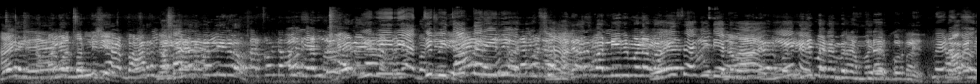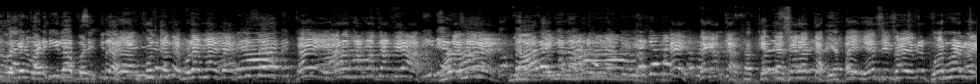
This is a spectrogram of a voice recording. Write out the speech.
ನಮ್ಮ ಮನೆಗೆ ಬರ್ಲಿರಿ. ನಮ್ಮ ಮನೆಗೆ ಬರ್ಲಿರು. ಕರ್ಕೊಂಡು ಹೋಗಿ ಎಲ್ಲ ಹೇಳಿ, ಇರಿ, ಇರಿ, ಅಜ್ಜಿ ಬಿದ್ದಾಡ್ತಾರೆ, ಇರಿ, ಒಂದ್ ನಿಮಿಷ. ನಮ್ಮ ಮನೆಯವ್ರು ಬರ್ಲಿರಿ ಮೇಡಮ್. ವಯಸ್ಸಾಗಿದೆಯಲ್ವಾ? ನಮ್ಮ ಮನೆಯವ್ರು ಏನ್ ಬರ್ಲಿ ಮೇಡಮ್, ನಮ್ಮ ಮನೆಯವ್ರು ಬರ್ಲಿ. ನಾವೇನು ಅವ್ರಿಗೇನು ಹೊಡಿತಿಲ್ಲ, ಬಡಿತಿಲ್ಲ. ಏ, ಕೂತ್ಕೊಂಡೆ, ಬಿಡಮ್ಮ ಇಲ್ಲಿ. ಏ, ಯಾರತ್ರ ಮಾತಾಡ್ತೀಯ? ನೋಡಮ್ಮ ಇಲ್ಲಿ. ನಾಲ್ಕು ಜನ ಏ, ಕಿತ್ತ ಹೆಸರತ್ತ ಎ ಸಿ ಸಾಹೇಬ್ರೆ ಫೋನ್ ಮಾಡ್ರಿ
